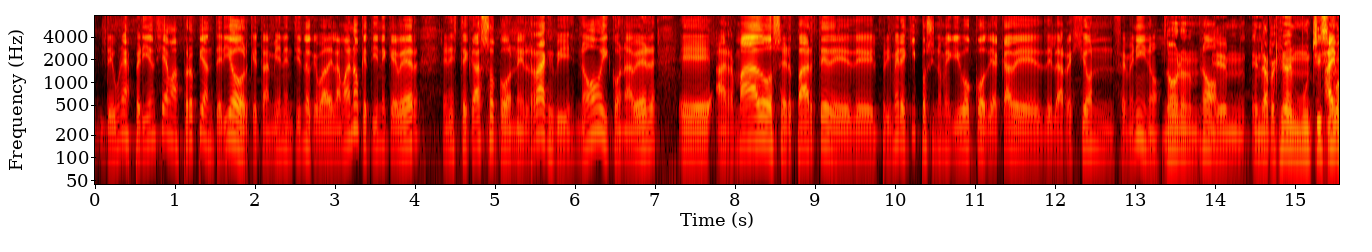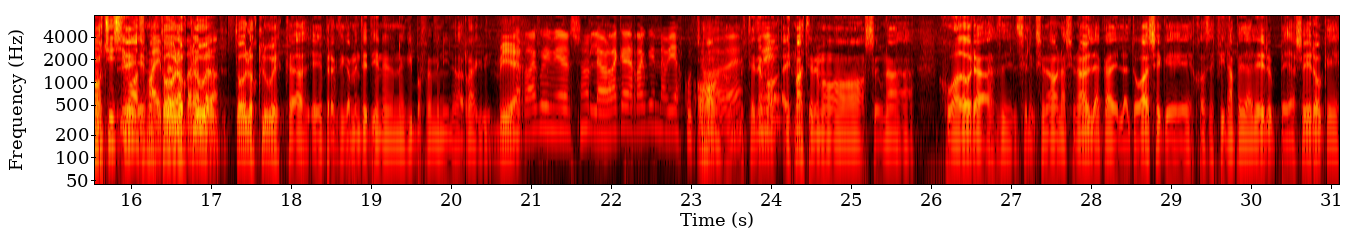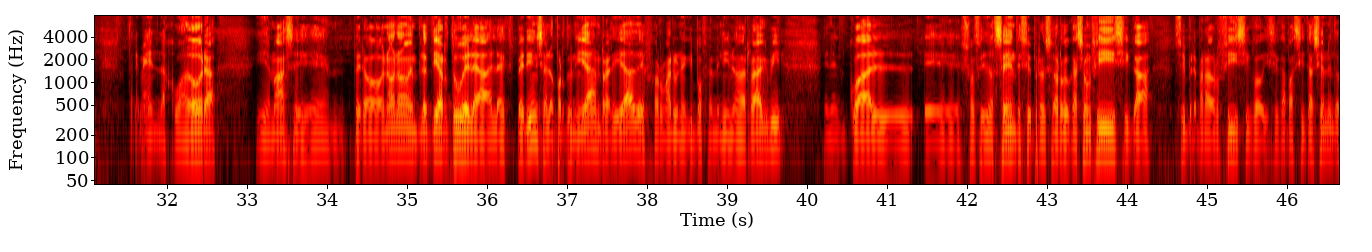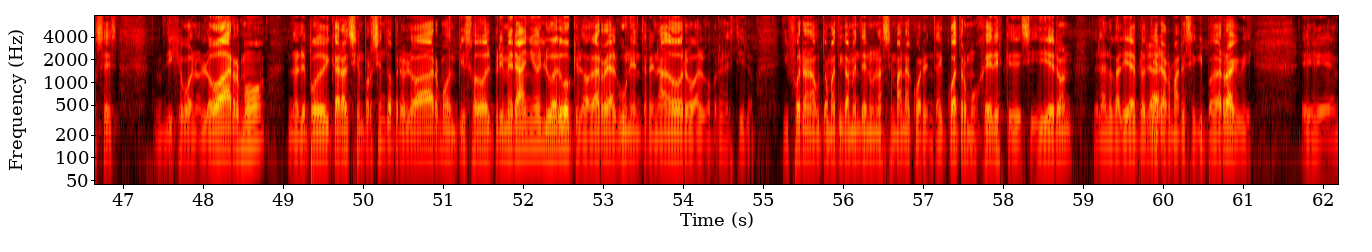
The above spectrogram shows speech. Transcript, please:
de una experiencia más propia anterior, que también entiendo que va de la mano, que tiene que ver en este caso con el rugby, ¿no? Y con haber eh, armado o ser parte de- del primer equipo, si no me equivoco, de acá de, de la región femenino. No, no, no. No. En, en la región hay muchísimos. Hay muchísimos. eh, es más, Ay, todos, perdón, los perdón, clubes, perdón. todos los clubes que, eh, prácticamente tienen un equipo femenino de rugby. De Bien. rugby, mira, yo la verdad que de rugby no había escuchado, Ojo, no, ¿eh? tenemos, ¿Sí? Es más, tenemos una jugadora del seleccionado nacional de acá del Alto Valle, que es Josefina Pedalero, Pedallero, que tremenda jugadora y demás. eh, pero no, no, en Plotier tuve la, la experiencia, la oportunidad en realidad de formar un equipo femenino de rugby, en el cual eh, yo soy docente, soy profesor de educación física, soy preparador físico, hice capacitación, entonces dije, bueno, lo armo, no le puedo dedicar al 100%, pero lo armo, empiezo el primer año y luego que lo agarre algún entrenador o algo por el estilo. Y fueron automáticamente en una semana 44 mujeres que decidieron de la localidad de Plotier Claro. armar ese equipo de rugby. Eh,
